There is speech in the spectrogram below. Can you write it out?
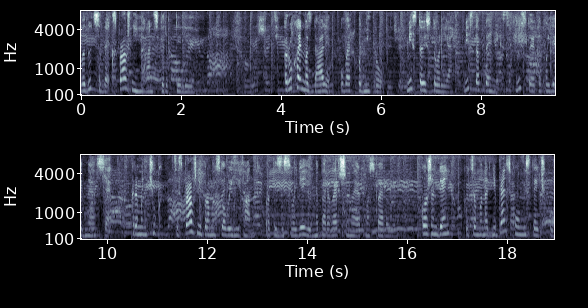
ведуть себе як справжні гігантські рептилії. Рухаймось далі уверх по Дніпру. Місто Історія, місто Фенікс, місто, яке поєднує все. Кременчук це справжній промисловий гігант, проте зі своєю неперевершеною атмосферою. Кожен день у цьому наддніпрянському містечку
